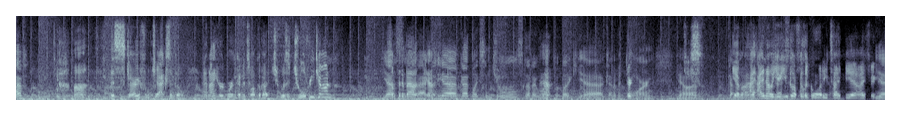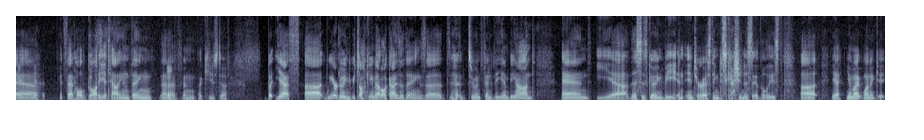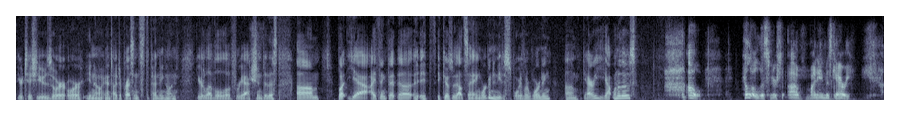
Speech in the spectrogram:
have. Uh, this is Gary from Jacksonville, and I heard we're going to talk about, was it jewelry, John? Yes, Something about- fact, yeah. yeah, I've got like some jewels that I want Yeah. to put like, yeah, kind of They're- adorn. You know, Yeah, but I, I know you. You go for the gaudy thing, type. Yeah, I figured. Yeah, it's that whole gaudy Italian thing that I've been accused of. But yes, uh, we are going to be talking about all kinds of things uh, to infinity and beyond. And yeah, this is going to be an interesting discussion to say the least. Uh, yeah, you might want to get your tissues or, or you know antidepressants depending on your level of reaction to this. Um, but yeah, I think that uh, it, it goes without saying we're going to need a spoiler warning. Um, Gary, you got one of those? Oh, hello, listeners. Um, my name is Gary.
